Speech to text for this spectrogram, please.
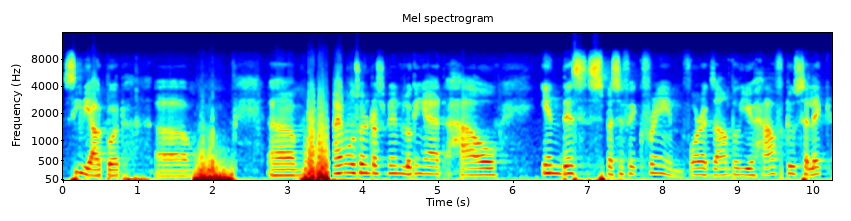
see the output. Um, um, I'm also interested in looking at how in this specific frame for example you have to select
